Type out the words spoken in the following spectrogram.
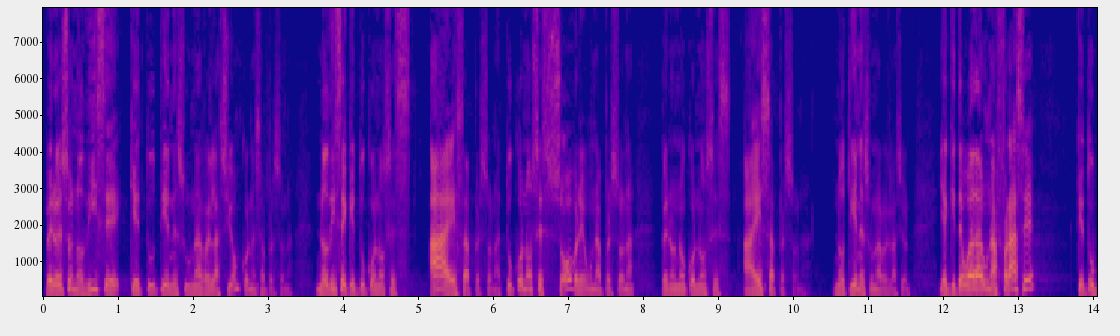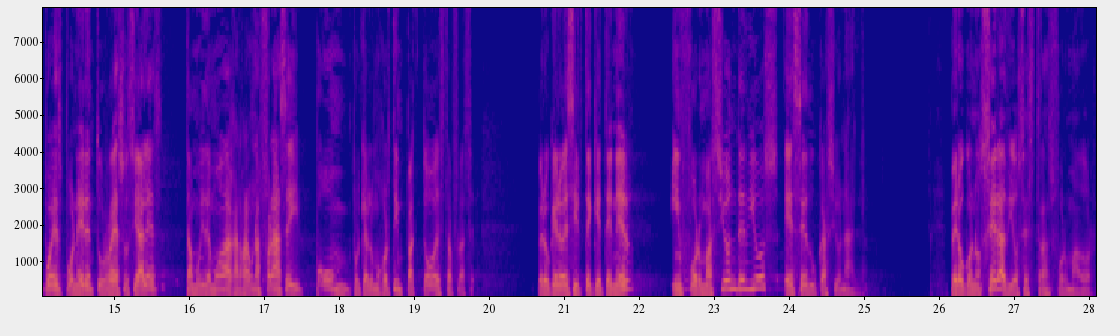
Pero eso no dice que tú tienes una relación con esa persona. No dice que tú conoces a esa persona. Tú conoces sobre una persona, pero no conoces a esa persona. No tienes una relación. Y aquí te voy a dar una frase que tú puedes poner en tus redes sociales. Está muy de moda agarrar una frase y ¡pum! Porque a lo mejor te impactó esta frase. Pero quiero decirte que tener información de Dios es educacional. Pero conocer a Dios es transformador.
